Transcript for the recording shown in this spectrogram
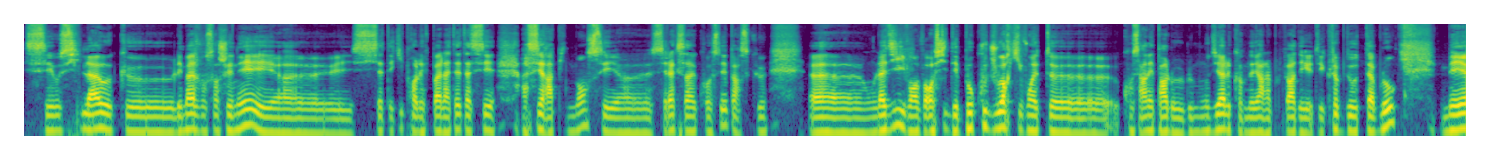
c'est aussi là que les matchs vont s'enchaîner. Et, et, si cette équipe relève pas la tête assez assez rapidement, c'est c'est là que ça va coincer parce que on l'a dit, ils vont avoir aussi des beaucoup de joueurs qui vont être concernés par le, mondial, comme d'ailleurs la plupart des, clubs de haut de tableau. Mais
